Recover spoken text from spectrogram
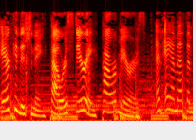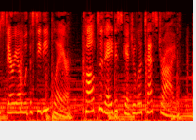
Air conditioning, power steering, power mirrors, an AM FM stereo with a CD player. Call today to schedule a test drive.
